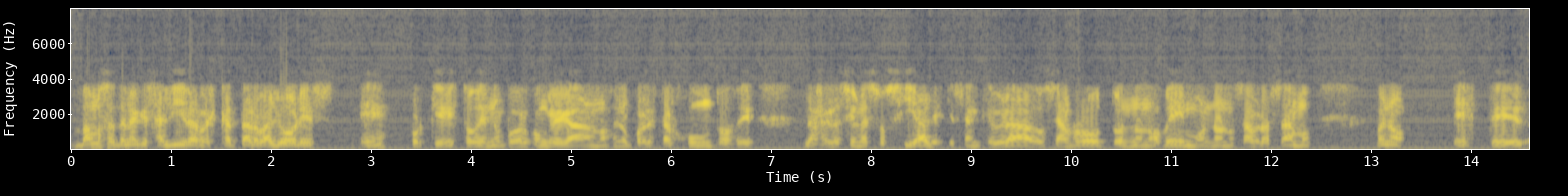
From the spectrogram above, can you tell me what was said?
vamos a tener que salir a rescatar valores ¿eh? porque esto de no poder congregarnos de no poder estar juntos de las relaciones sociales que se han quebrado, se han roto, no nos vemos, no nos abrazamos. Bueno, este,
